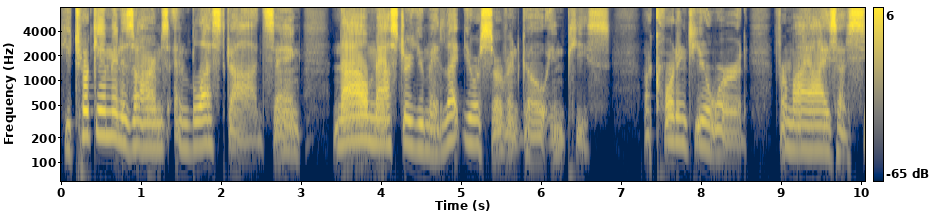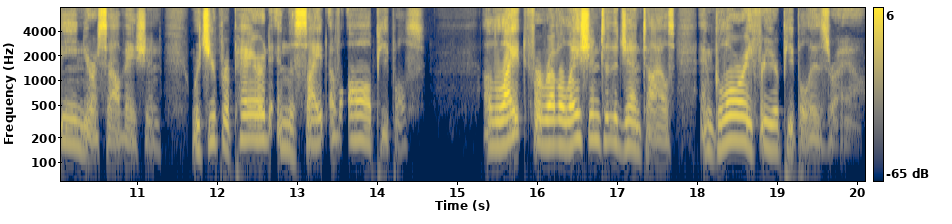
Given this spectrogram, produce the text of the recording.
He took him in his arms and blessed God, saying, Now, Master, you may let your servant go in peace, according to your word, for my eyes have seen your salvation, which you prepared in the sight of all peoples, a light for revelation to the Gentiles, and glory for your people Israel.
